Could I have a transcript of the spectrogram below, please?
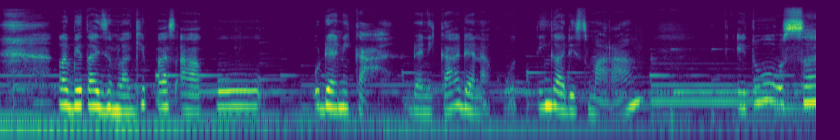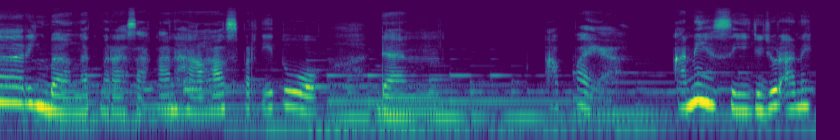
Lebih tajam lagi pas aku udah nikah udah nikah dan aku tinggal di Semarang itu sering banget merasakan hal-hal seperti itu. Dan apa ya aneh sih jujur aneh.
